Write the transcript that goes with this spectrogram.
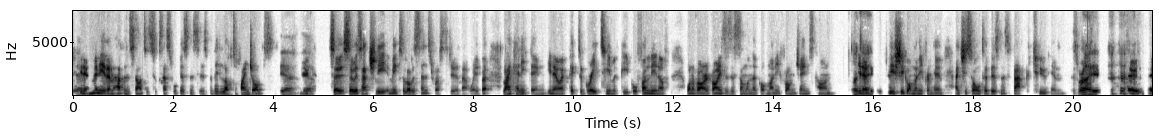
Yeah. You know, many of them haven't started successful businesses, but they love to find jobs. Yeah. Yeah. So, so it's actually it makes a lot of sense for us to do it that way. But like anything, you know, I've picked a great team of people. Funnily enough, one of our advisors is someone that got money from James Caan. Okay. You know, she, she got money from him, and she sold her business back to him as well. Right. so, so,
